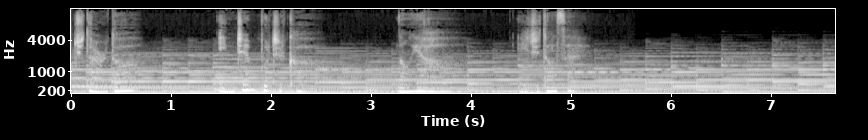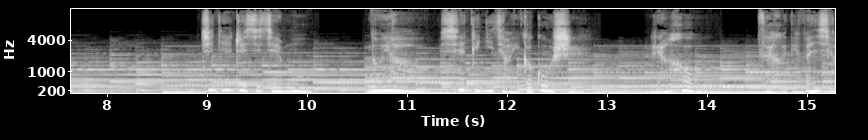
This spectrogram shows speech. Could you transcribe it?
邻居的耳朵，饮鸩不止渴，农药一直都在。今天这期节目，农药先给你讲一个故事，然后再和你分享。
